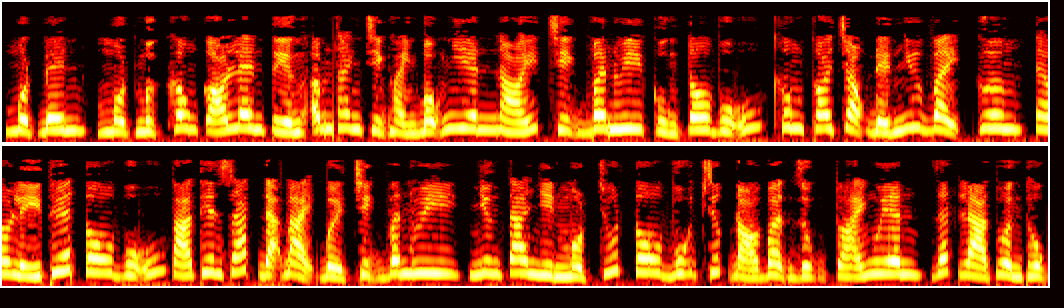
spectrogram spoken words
Một bên, một mực không có lên tiếng âm thanh Trịnh Hoành bỗng nhiên nói Trịnh Vân Huy cùng Tô Vũ không coi trọng đến như vậy. Cương, theo lý thuyết Tô Vũ phá thiên sát đã bại bởi Trịnh Vân Huy, nhưng ta nhìn một chút Tô Vũ trước đó vận dụng toái nguyên, rất là thuần thục.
